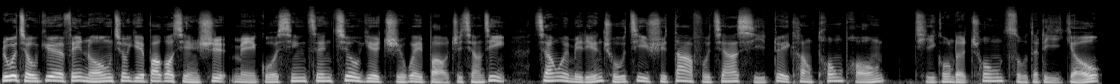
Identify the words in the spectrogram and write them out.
如果九月非农就业报告显示，美国新增就业职位保持强劲，将为美联储继续大幅加息对抗通膨提供了充足的理由。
